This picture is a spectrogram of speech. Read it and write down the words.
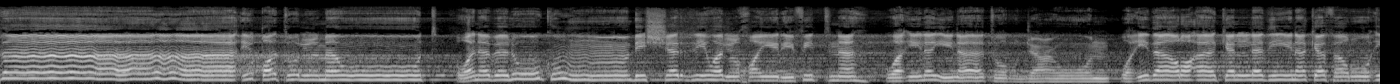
ذائقة الموت. ونبلوكم بالشر والخير فتنة وإلينا ترجعون. وإذا رآك الذين كفروا إن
